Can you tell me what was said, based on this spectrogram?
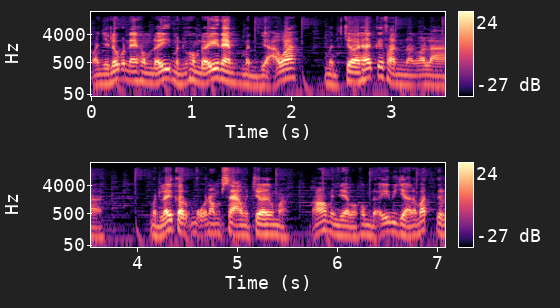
mà nhiều lúc anh em không để ý mình cũng không để ý anh em mình dở quá. Mình chơi hết cái phần gọi là mình lấy câu bộ 5 sao mình chơi không mà. Đó mình giờ mà không để ý bây giờ nó bắt cái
